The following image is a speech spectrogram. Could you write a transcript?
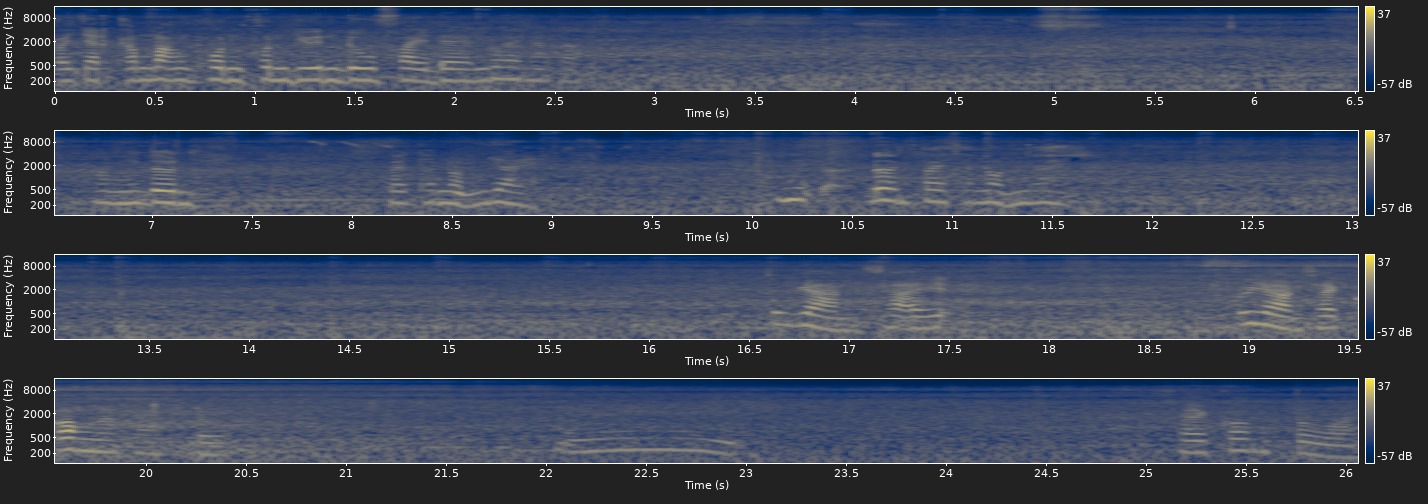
ประหยัดกำลังพลคนยืนดูไฟแดงด้วยนะคะอันนี้เดินไปถนนใหญ่นี่เดินไปถนนใหญ่ ทุกอย่างใช้ ทุกอย่างใช้กล้องนะคะดูใช้กล้องตรวจ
